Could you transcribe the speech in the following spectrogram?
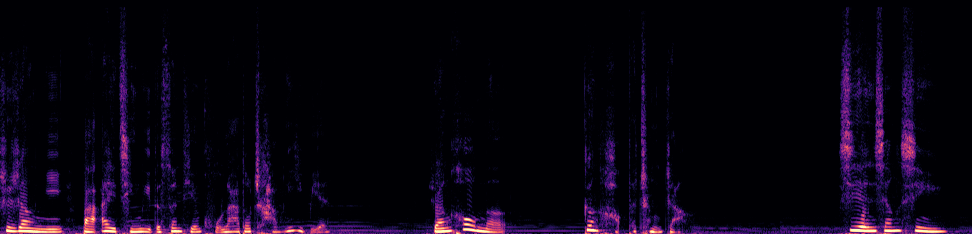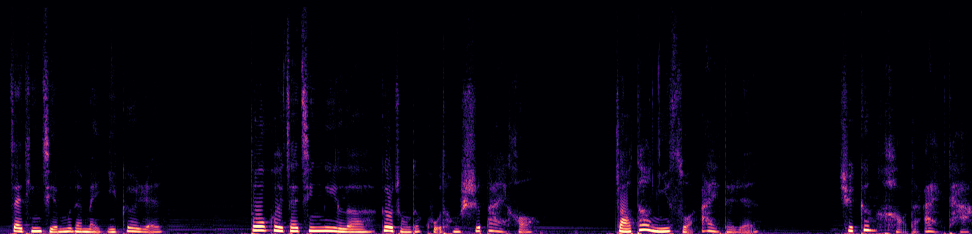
是让你把爱情里的酸甜苦辣都尝一遍，然后呢，更好的成长。夕颜相信，在听节目的每一个人，都会在经历了各种的苦痛失败后，找到你所爱的人，去更好的爱他，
